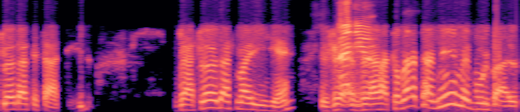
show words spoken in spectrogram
את לא יודעת את העתיד, ואת לא יודעת מה יהיה, ו- אני- ואת אומרת, אני מבולבל.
